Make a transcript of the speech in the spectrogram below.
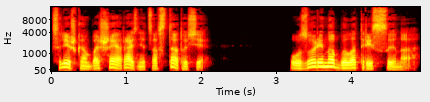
Слишком большая разница в статусе. У Зорина было три сына,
